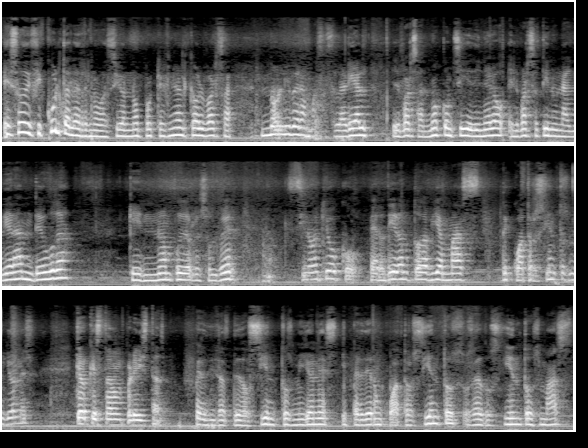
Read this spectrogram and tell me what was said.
eso dificulta la renovación, ¿no? Porque al final el Barça no libera masa salarial, el Barça no consigue dinero, el Barça tiene una gran deuda que no han podido resolver. Si no me equivoco, perdieron todavía más de 400 millones. Creo que estaban previstas pérdidas de 200 millones y perdieron 400, o sea, 200 más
